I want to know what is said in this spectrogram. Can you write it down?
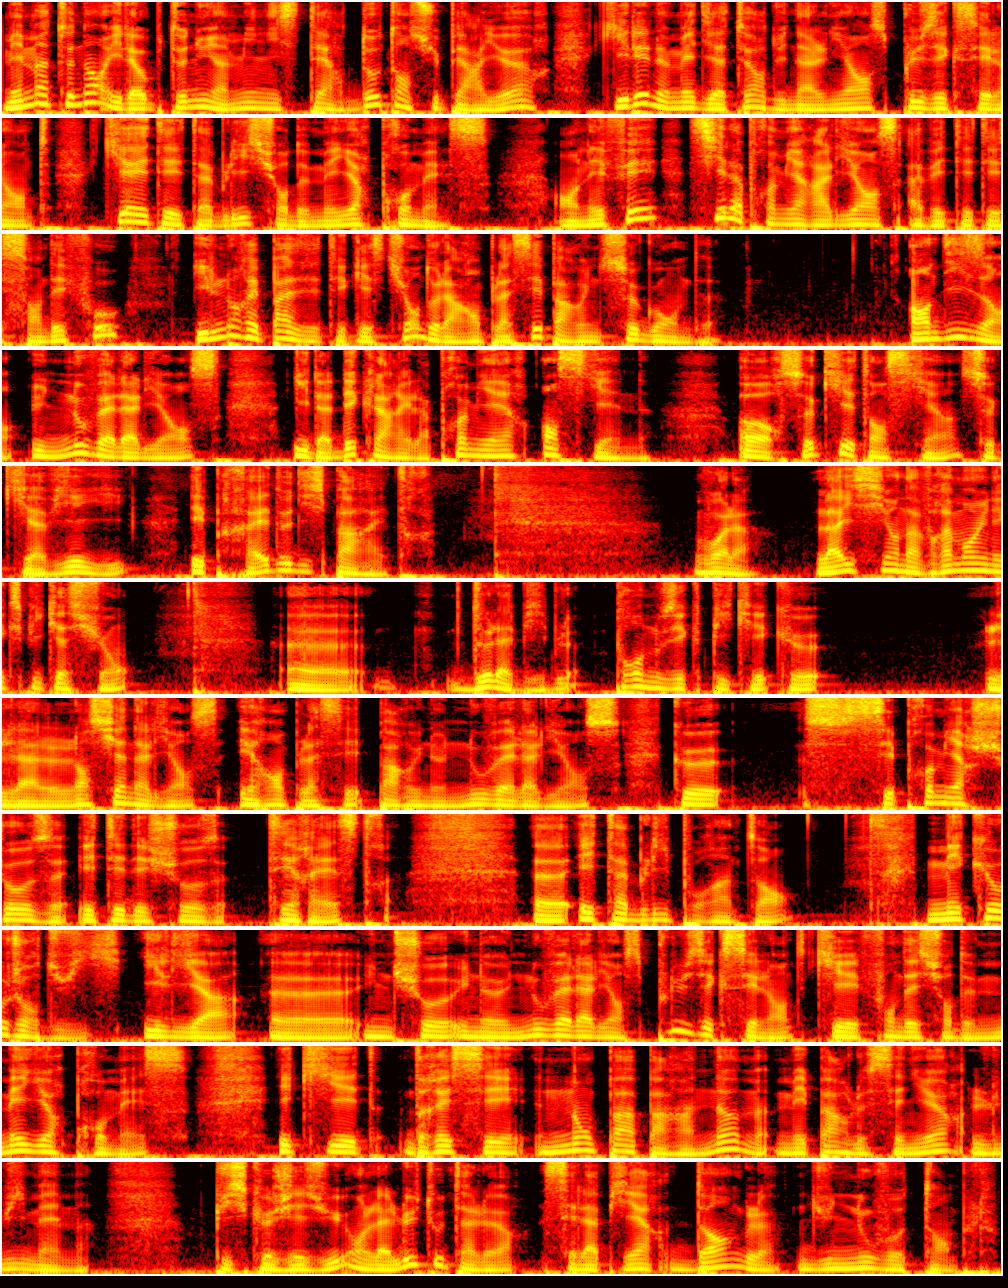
Mais maintenant il a obtenu un ministère d'autant supérieur qu'il est le médiateur d'une alliance plus excellente, qui a été établie sur de meilleures promesses. En effet, si la première alliance avait été sans défaut, il n'aurait pas été question de la remplacer par une seconde. En disant une nouvelle alliance, il a déclaré la première ancienne. Or, ce qui est ancien, ce qui a vieilli, est prêt de disparaître. Voilà. Là, ici, on a vraiment une explication euh, de la Bible pour nous expliquer que l'ancienne alliance est remplacée par une nouvelle alliance, que ces premières choses étaient des choses terrestres, euh, établies pour un temps, mais qu'aujourd'hui, il y a euh, une, nouvelle alliance plus excellente qui est fondée sur de meilleures promesses et qui est dressée non pas par un homme, mais par le Seigneur lui-même. puisque Jésus, on l'a lu tout à l'heure, c'est la pierre d'angle du nouveau temple.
